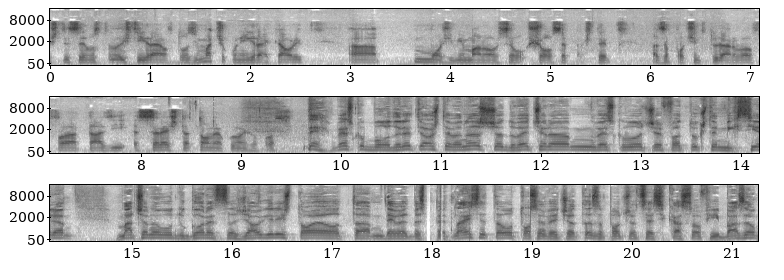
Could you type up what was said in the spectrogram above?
ще се възстанови, ще играе в този матч. Ако не играе Каули, може би Мануел Шол все пак ще започне титуляр в тази среща. Томи, ако имаш въпроси. Не, Веско, благодаря ти още веднъж. До вечера Веско Вълчев тук ще миксира Мача на Лодогорец с Жалгирис, той е от 9 без 15, а от 8 вечерта започват ССК София и Базел.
